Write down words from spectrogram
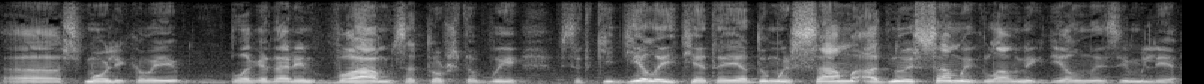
Смоликовой, благодарен вам за то, что вы все-таки делаете это, я думаю, сам, одно из самых главных дел на земле.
